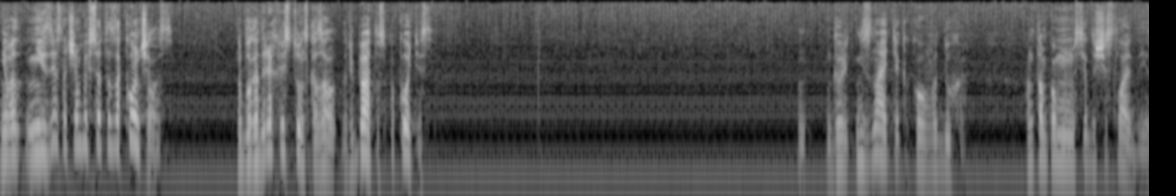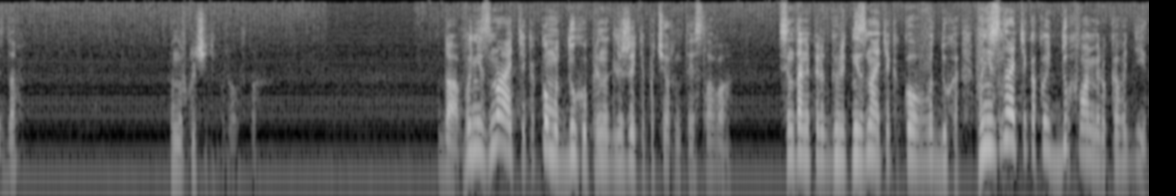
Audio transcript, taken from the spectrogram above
неизвестно, чем бы все это закончилось. Но благодаря Христу он сказал, ребята, успокойтесь. Он говорит, не знаете, какого вы духа. Он там, по-моему, следующий слайд есть, да? А ну, включите, пожалуйста. Да, вы не знаете, какому духу принадлежите, подчеркнутые слова. Синодальный период говорит, не знаете, какого вы духа. Вы не знаете, какой дух вами руководит.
